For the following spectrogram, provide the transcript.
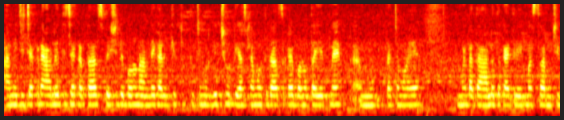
आम्ही जिच्याकडे आलो तिच्याकरता स्पेशली बनवून आणले कारण की ती- तिची मुलगी छोटी असल्यामुळे तिला असं काही बनवता येत नाही. त्याच्यामुळे म्हटलं आता आलं तर काहीतरी एक मस्त आमची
